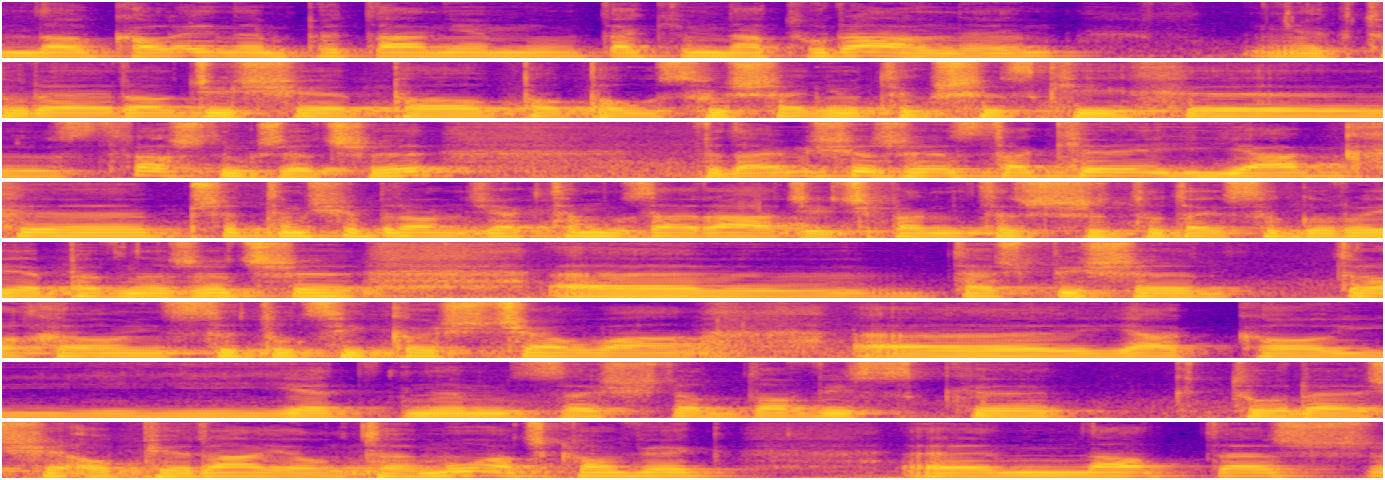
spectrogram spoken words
no, kolejnym pytaniem takim naturalnym, które rodzi się po, po, po usłyszeniu tych wszystkich e, strasznych rzeczy, Wydaje mi się, że jest takie, jak e, przed tym się bronić, jak temu zaradzić. Pani też tutaj sugeruje pewne rzeczy, e, też pisze trochę o instytucji Kościoła e, jako jednym ze środowisk, które się opierają temu, aczkolwiek no też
